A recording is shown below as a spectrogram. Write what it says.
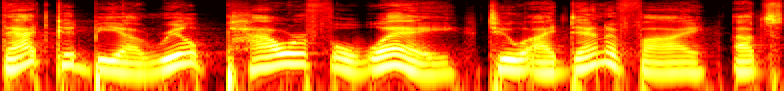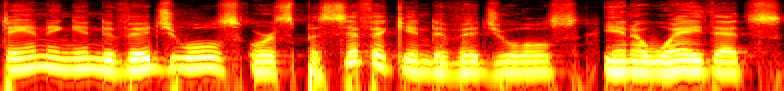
that could be a real powerful way to identify outstanding individuals or specific individuals in a way that's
